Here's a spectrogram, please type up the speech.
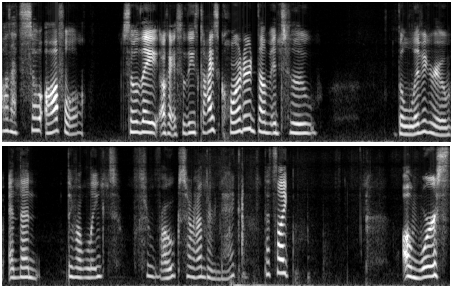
Oh, that's so awful. So they okay, so these guys cornered them into the living room and then they were linked through ropes around their neck. That's like a worse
